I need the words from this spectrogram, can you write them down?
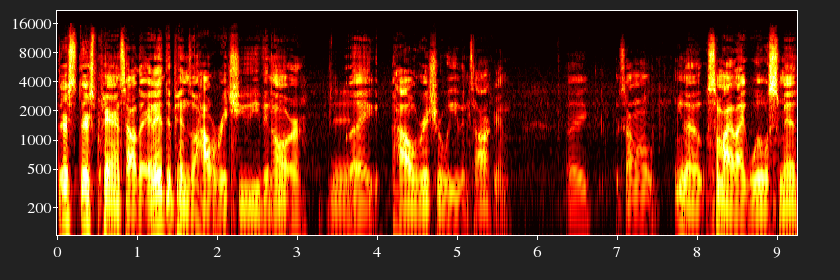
there's there's parents out there, and it depends on how rich you even are. Like, how rich are we even talking? Like, we're talking about, you know, somebody like Will Smith.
